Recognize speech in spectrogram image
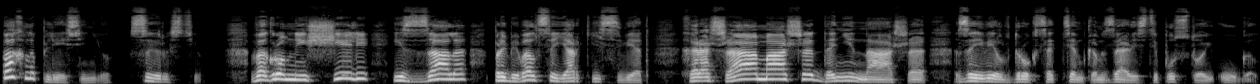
Пахло плесенью, сыростью. В огромные щели из зала пробивался яркий свет. «Хороша Маша, да не наша», — заявил вдруг с оттенком зависти пустой угол.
